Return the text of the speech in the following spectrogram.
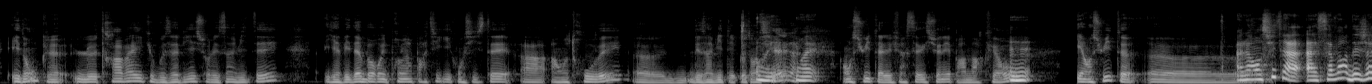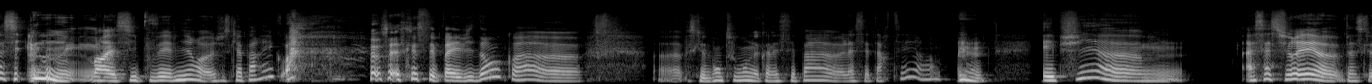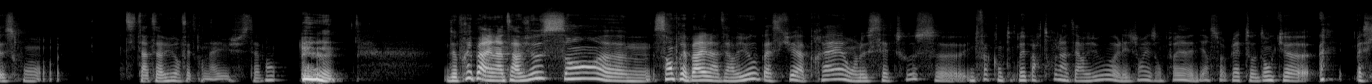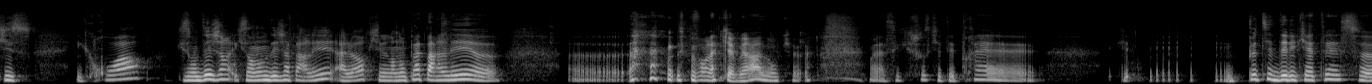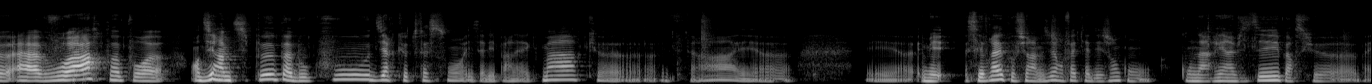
Et donc, le travail que vous aviez sur les invités, il y avait d'abord une première partie qui consistait à, en trouver des invités potentiels, ensuite à les faire sélectionner par Marc Ferraud, mm. et ensuite... Alors ensuite, à, savoir déjà s'ils si, pouvaient venir jusqu'à Paris, quoi. parce que c'est pas évident, quoi. Euh, euh, parce que bon, tout le monde ne connaissait pas euh, la 7 Arte. Hein. Et puis, à s'assurer, parce que ce qu'on. Petite interview en fait qu'on a eu juste avant, de préparer l'interview sans, sans préparer l'interview, parce qu'après, on le sait tous, une fois quand on prépare trop l'interview, les gens, ils n'ont plus rien à dire sur le plateau. Donc, parce qu'ils ils croient qu'ils ont en ont déjà parlé, alors qu'ils n'en ont pas parlé euh, devant la caméra. Donc euh, voilà, c'est quelque chose qui était très. Une petite délicatesse euh, à avoir, quoi, pour en dire un petit peu, pas beaucoup, dire que de toute façon ils allaient parler avec Marc, etc. Et, mais c'est vrai qu'au fur et à mesure, en fait, il y a des gens qu'on a réinvités parce que bah,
